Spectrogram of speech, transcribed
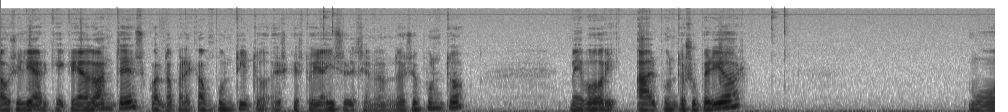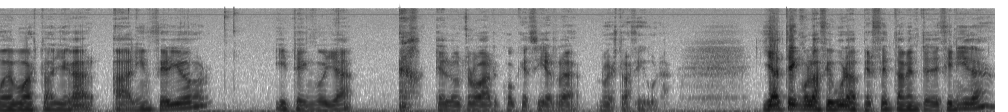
auxiliar que he creado antes, cuando aparezca un puntito es que estoy ahí seleccionando ese punto, me voy al punto superior, muevo hasta llegar al inferior y tengo ya el otro arco que cierra nuestra figura. Ya tengo la figura perfectamente definida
